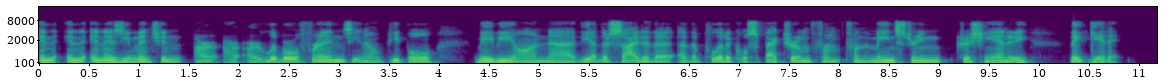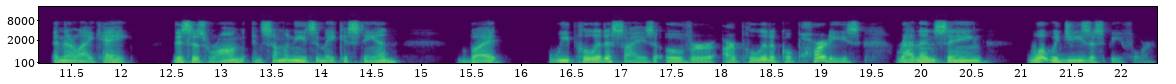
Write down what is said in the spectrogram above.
and and and as you mentioned, our our, our liberal friends, you know, people maybe on uh, the other side of the of the political spectrum from from the mainstream Christianity, they get it, and they're like, hey, this is wrong, and someone needs to make a stand. But we politicize over our political parties rather than saying, what would Jesus be for?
